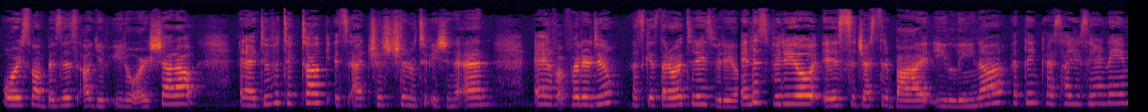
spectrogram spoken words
or a small business, I'll give either or a shout out. And I do have a TikTok, it's at TrishTrinh with two H and N. And without further ado, let's get started with today's video. And this video is suggested by Elena, I think that's how you say her name.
